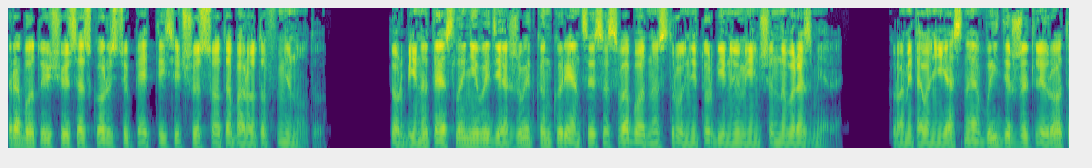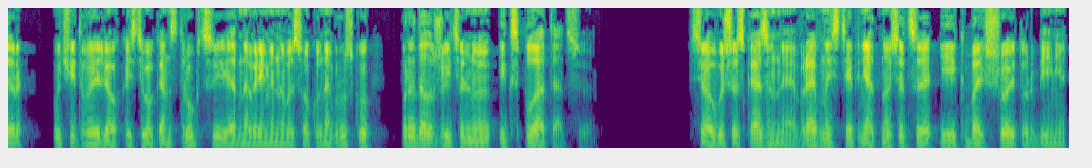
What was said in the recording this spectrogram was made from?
работающую со скоростью 5600 оборотов в минуту. Турбина Тесла не выдерживает конкуренции со свободно-струйной турбиной уменьшенного размера. Кроме того, неясно, выдержит ли ротор, учитывая легкость его конструкции и одновременно высокую нагрузку, продолжительную эксплуатацию. Все вышесказанное в равной степени относится и к большой турбине,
